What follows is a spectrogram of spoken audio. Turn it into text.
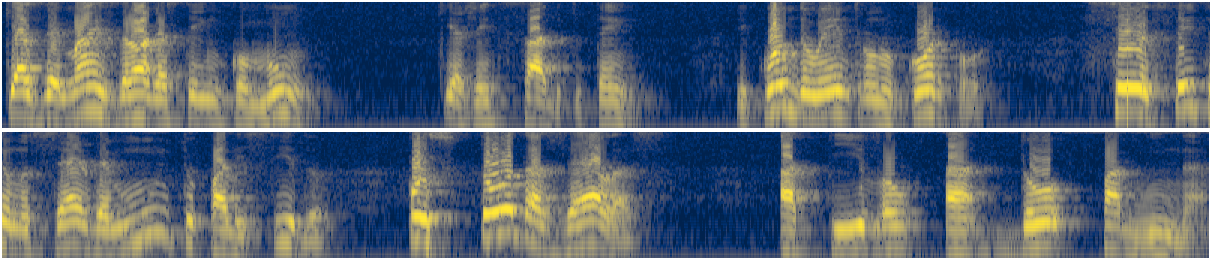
que as demais drogas têm em comum, que a gente sabe que tem, e quando entram no corpo, seu efeito no cérebro é muito parecido pois todas elas ativam a dopamina.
